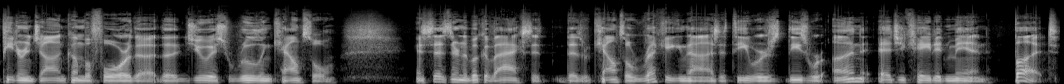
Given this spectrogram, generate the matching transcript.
Peter and John come before the, the Jewish ruling council. And it says there in the book of Acts that the council recognized that these were, these were uneducated men, but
